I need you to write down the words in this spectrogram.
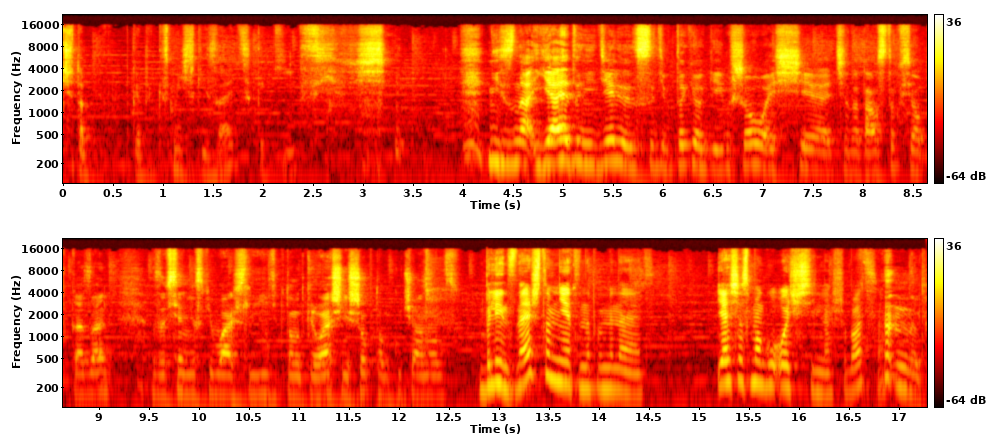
что-то какой-то космический зайцы какие-то. Не знаю, я эту неделю с этим Токио Гейм Шоу вообще что-то там столько всего показали. За всем не успеваешь следить, потом открываешь и шоп, там куча анонсов. Блин, знаешь, что мне это напоминает? Я сейчас могу очень сильно ошибаться. ну-ка.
